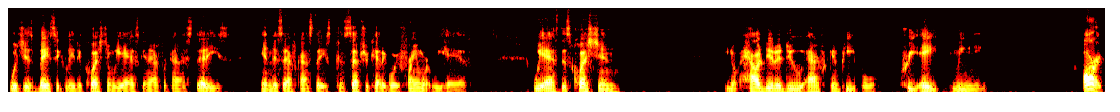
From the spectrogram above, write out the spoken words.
which is basically the question we ask in Africana studies in this Africana studies conceptual category framework we have. We ask this question, you know, how did or do African people create meaning? Art,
